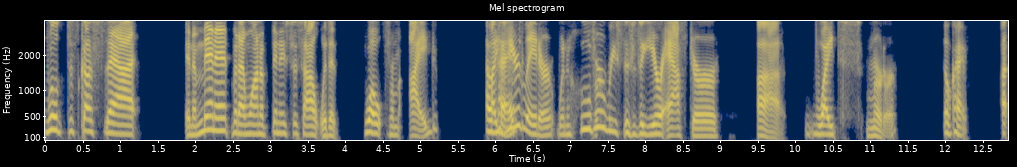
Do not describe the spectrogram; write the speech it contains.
we'll discuss that in a minute, but I want to finish this out with a quote from Eig. A year later, when Hoover reached, this is a year after uh, White's murder. okay, A,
